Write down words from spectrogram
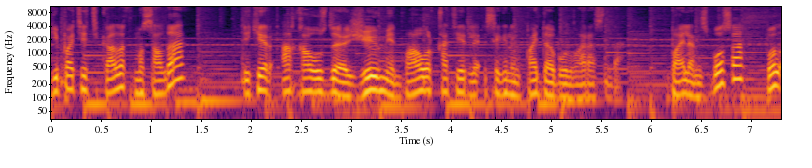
гипотетикалық мысалда егер ақауызды жеу мен бауыр қатерлі ісігінің пайда болуы арасында байланыс болса бұл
